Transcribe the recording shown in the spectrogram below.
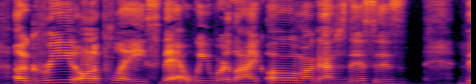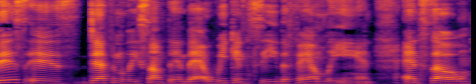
agreed on a place that we were like, oh my gosh, this is this is definitely something that we can see the family in. And so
